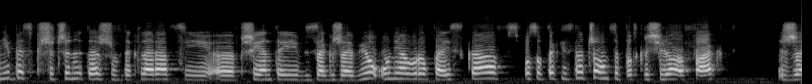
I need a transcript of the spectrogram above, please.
nie bez przyczyny też w deklaracji e, przyjętej w Zagrzebiu Unia Europejska w sposób taki znaczący podkreśliła fakt, że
